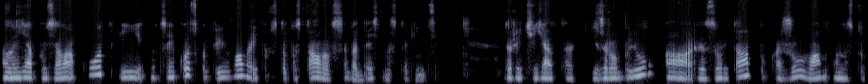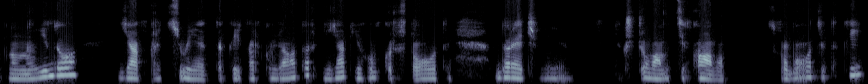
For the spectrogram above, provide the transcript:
Але я взяла код і оцей код скопіювала і просто поставила в себе десь на сторінці. До речі, я так і зроблю, а результат покажу вам у наступному відео, як працює такий калькулятор і як його використовувати. До речі, якщо вам цікаво спробувати такий,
